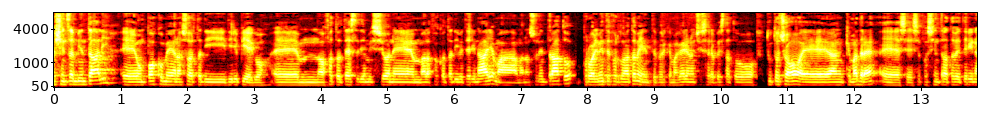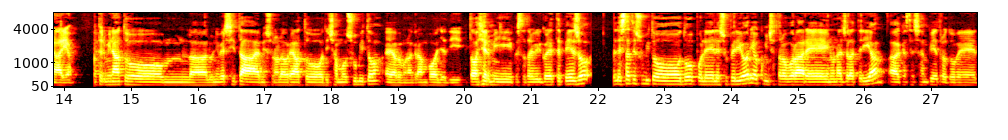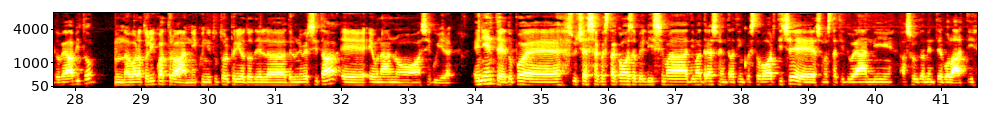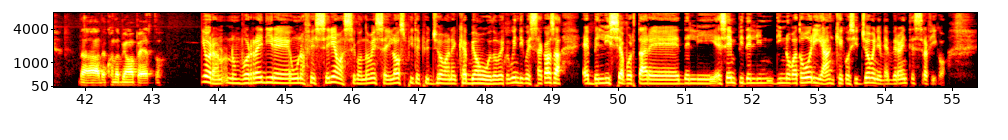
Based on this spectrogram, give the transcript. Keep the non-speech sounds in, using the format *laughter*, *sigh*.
scienze ambientali è un po' come una sorta di, di ripiego. Ehm, ho fatto il test di ammissione alla facoltà di veterinaria, ma, ma, non sono entrato, probabilmente fortunatamente, perché magari non ci sarebbe stato tutto ciò e anche Madre eh, se, se fossi entrato a veterinaria. Ho terminato la, l'università e mi sono laureato, diciamo, subito e avevo una gran voglia di togliermi questo, tra virgolette, peso. L'estate subito dopo le, le superiori ho cominciato a lavorare in una gelateria a Castel San Pietro dove, dove abito ho lavorato lì quattro anni, quindi tutto il periodo del, dell'università e, e, un anno a seguire. E niente, dopo è successa questa cosa bellissima di Madre, sono entrato in questo vortice e sono stati due anni assolutamente volati da, da quando abbiamo aperto. Io ora non vorrei dire una fesseria, ma secondo me sei l'ospite più giovane che abbiamo avuto. Quindi questa cosa è bellissima portare degli esempi di innovatori anche così giovani, è veramente strafico.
